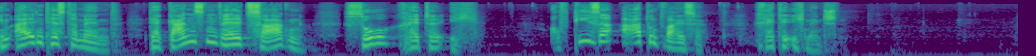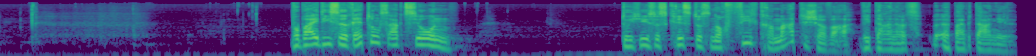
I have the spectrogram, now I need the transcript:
im Alten Testament der ganzen Welt sagen, so rette ich. Auf diese Art und Weise rette ich Menschen. Wobei diese Rettungsaktion durch Jesus Christus noch viel dramatischer war wie damals, äh, bei Daniel.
